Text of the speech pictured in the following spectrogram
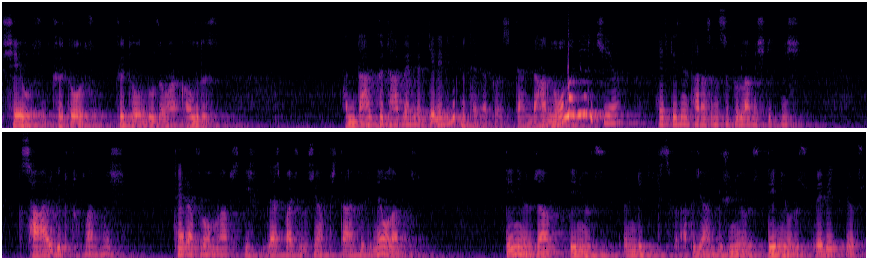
şey olsun, kötü olsun. Kötü olduğu zaman alırız. Hani daha kötü haberler gelebilir mi Terra Classic'ten? Daha ne olabilir ki ya? Herkesin parasını sıfırlamış gitmiş. Sahibi tutuklanmış. Terraform Labs iflas başvurusu yapmış. Daha kötü ne olabilir? Deniyoruz abi. Deniyoruz. Önündeki 2-0 atacağını düşünüyoruz. Deniyoruz ve bekliyoruz.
